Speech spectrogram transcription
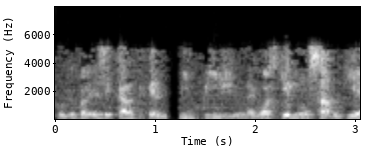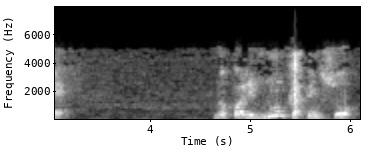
Porque eu falei, esse cara está querendo me impingir um negócio que ele não sabe o que é, no qual ele nunca pensou,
